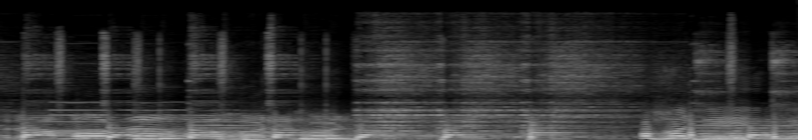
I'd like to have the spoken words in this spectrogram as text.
Ram Ram Hare Hare. হরে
